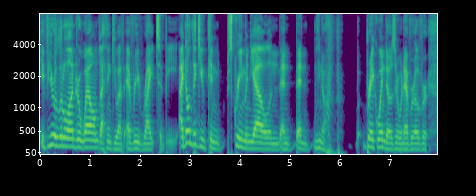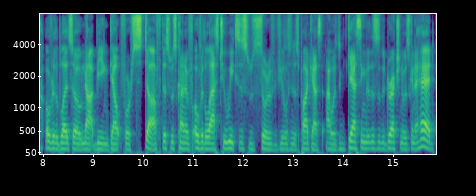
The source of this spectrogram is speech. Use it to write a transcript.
if you're a little underwhelmed, I think you have every right to be. I don't think you can scream and yell and and and you know break windows or whatever over over the Bledsoe not being dealt for stuff. This was kind of over the last two weeks. This was sort of if you listen to this podcast, I was guessing that this is the direction it was going to head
